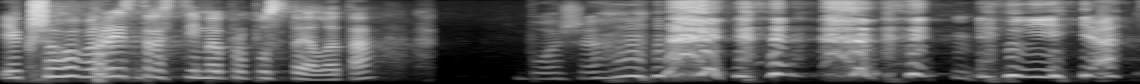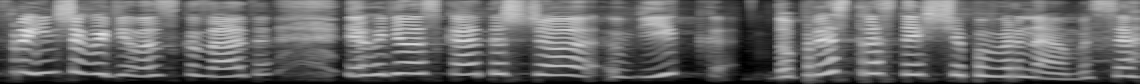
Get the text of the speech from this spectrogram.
якщо говорити... пристрасті ми пропустили, так? Боже, я про інше хотіла сказати. Я хотіла сказати, що вік до пристрастей ще повернемося.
